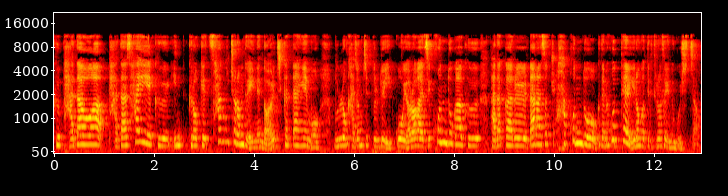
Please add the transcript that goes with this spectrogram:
그 바다와 바다 사이에 그 인, 그렇게 사구처럼 돼 있는 널찍한 땅에 뭐 물론 가정집들도 있고 여러 가지 콘도가 그 바닷가를 따라서 쫙 콘도 그다음에 호텔 이런 것들이 들어서 있는 곳이죠.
